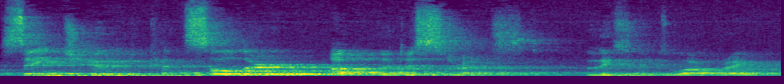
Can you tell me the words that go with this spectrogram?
St. Jude, consoler of the distressed. Listen to our prayer.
